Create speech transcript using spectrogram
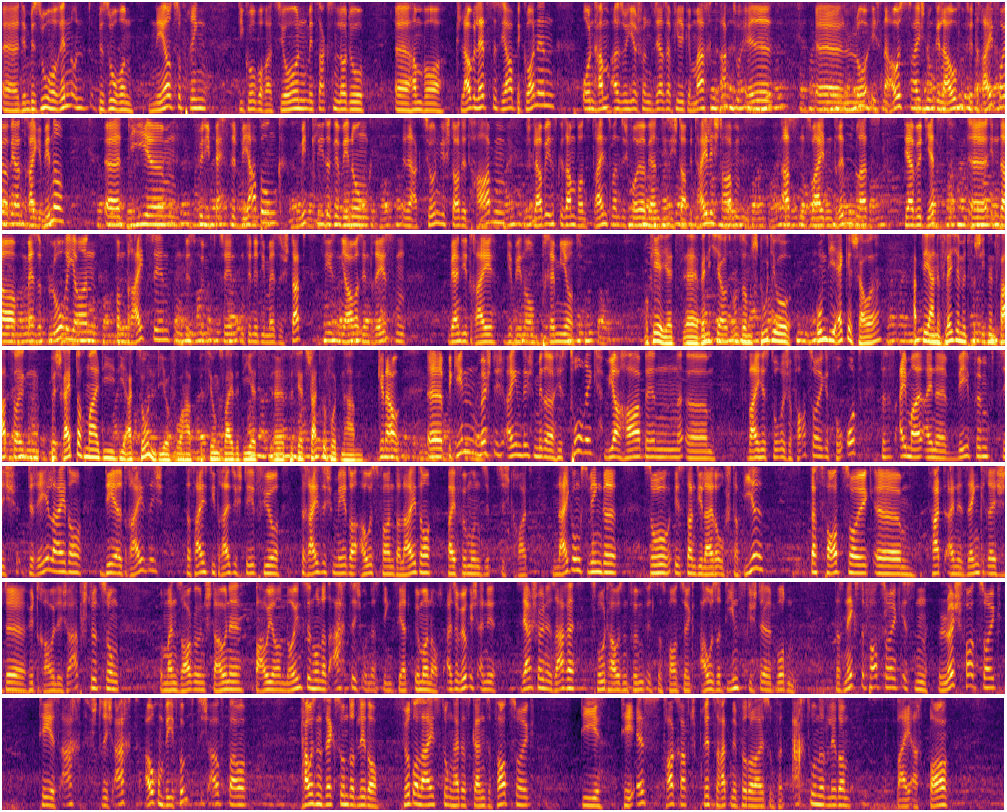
äh, den Besucherinnen und Besuchern näher zu bringen. Die Kooperation mit Sachsenlotto äh, haben wir, glaube letztes Jahr begonnen und haben also hier schon sehr, sehr viel gemacht. Aktuell äh, ist eine Auszeichnung gelaufen für drei Feuerwehren, drei Gewinner. Äh, die ähm, für die beste Werbung, Mitgliedergewinnung eine Aktion gestartet haben. Ich glaube, insgesamt waren es 23 Feuerwehren, die sich da beteiligt haben. Ersten, zweiten, dritten Platz. Der wird jetzt äh, in der Messe Florian vom 13. bis 15. findet die Messe statt. Diesen Jahres in Dresden werden die drei Gewinner prämiert. Okay, jetzt, äh, wenn ich hier aus unserem Studio um die Ecke schaue, habt ihr ja eine Fläche mit verschiedenen Fahrzeugen. Beschreibt doch mal die, die Aktionen, die ihr vorhabt, beziehungsweise die jetzt äh, bis jetzt stattgefunden haben. Genau. Äh, beginnen möchte ich eigentlich mit der Historik. Wir haben ähm, zwei historische Fahrzeuge vor Ort. Das ist einmal eine W50 Drehleiter DL30. Das heißt, die 30 steht für 30 Meter ausfahrender Leiter bei 75 Grad Neigungswinkel. So ist dann die Leiter auch stabil. Das Fahrzeug äh, hat eine senkrechte hydraulische Abstützung und man sage und staune, Baujahr 1980 und das Ding fährt immer noch. Also wirklich eine sehr schöne Sache. 2005 ist das Fahrzeug außer Dienst gestellt worden. Das nächste Fahrzeug ist ein Löschfahrzeug TS8-8, auch ein W50-Aufbau. 1600 Liter Förderleistung hat das ganze Fahrzeug. Die TS Tagkraftspritze hat eine Förderleistung von 800 Litern bei 8 Bar.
